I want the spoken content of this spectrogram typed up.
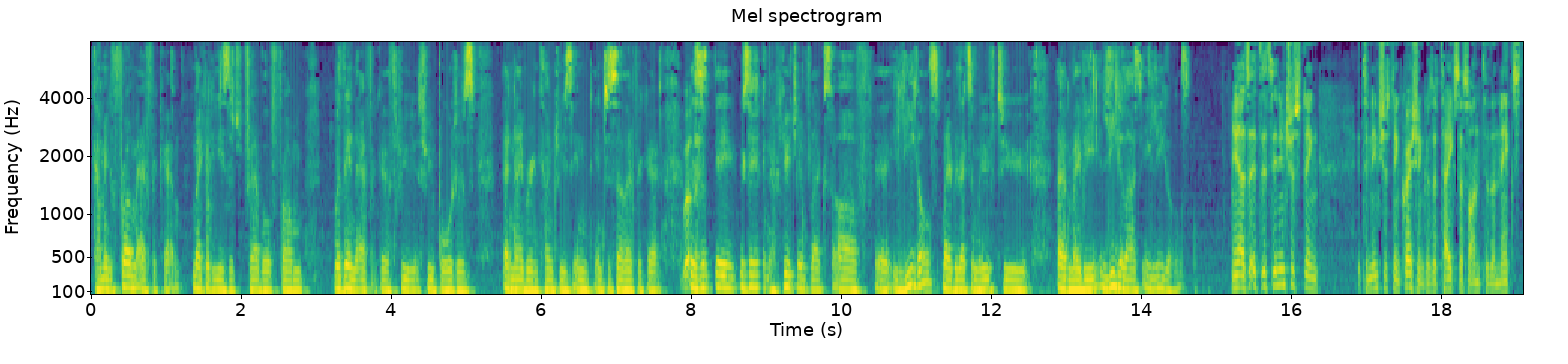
coming from Africa, make it easier to travel from within Africa through through borders and neighbouring countries in, into South Africa. Well, we're seeing a huge influx of uh, illegals. Maybe that's a move to uh, maybe legalize illegals. Yeah, it's, it's, it's an interesting it's an interesting question because it takes us on to the next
